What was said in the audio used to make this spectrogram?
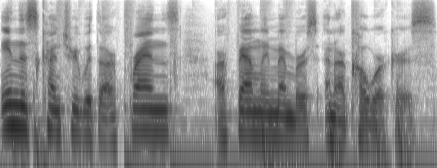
in this country with our friends, our family members, and our coworkers.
